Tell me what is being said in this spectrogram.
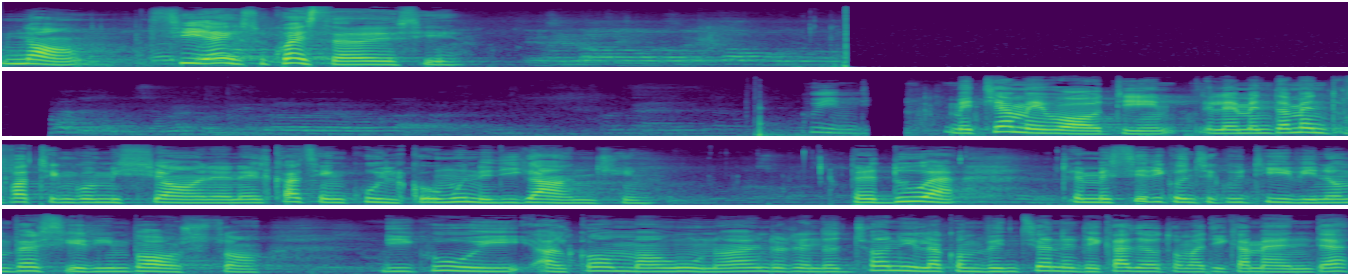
No, sì, è su questa, eh, sì. Quindi mettiamo ai voti l'emendamento fatto in commissione nel caso in cui il comune di Gangi per due tre mestieri consecutivi non versi il rimborso di cui al comma 1 entro 30 giorni la convenzione decade automaticamente,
